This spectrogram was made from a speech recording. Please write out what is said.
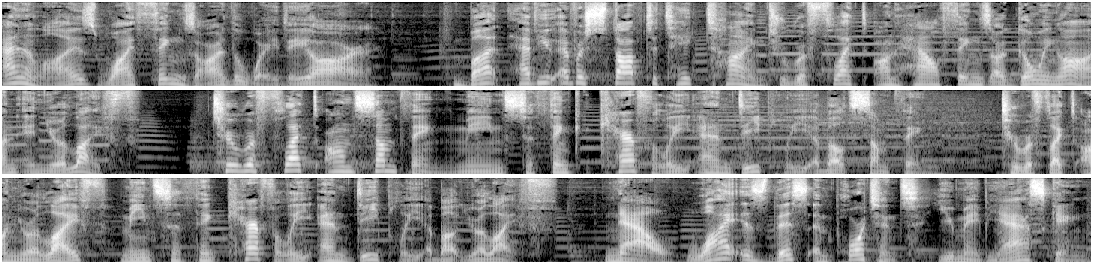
analyze why things are the way they are. But have you ever stopped to take time to reflect on how things are going on in your life? To reflect on something means to think carefully and deeply about something. To reflect on your life means to think carefully and deeply about your life. Now, why is this important, you may be asking?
